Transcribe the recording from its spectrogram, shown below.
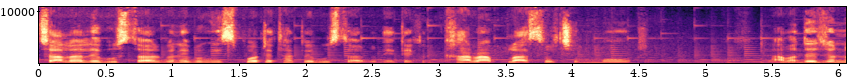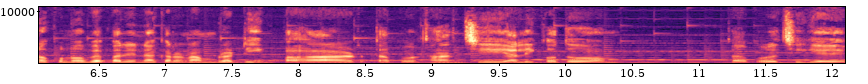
চালালে বুঝতে পারবেন এবং স্পটে থাকলে বুঝতে পারবেন। এটা এখন খারাপ প্লাস হচ্ছে মোড়। আমাদের জন্য কোনো ব্যাপারই না, কারণ আমরা ডিম, পাহাড়, তারপর থানচি আলীকদম, তারপর হচ্ছে গিয়ে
